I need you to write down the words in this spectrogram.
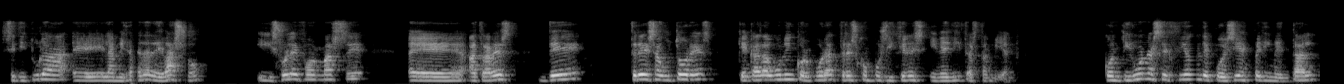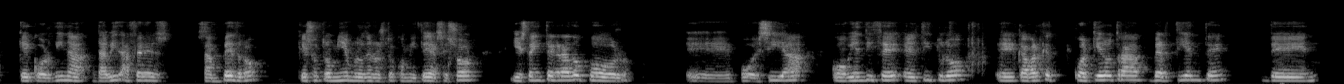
Se titula La mirada de vaso y suele formarse a través de tres autores que cada uno incorpora tres composiciones inéditas también. Continúa una sección de poesía experimental que coordina David Aceves San Pedro, que es otro miembro de nuestro comité asesor, y está integrado por eh, poesía, como bien dice el título, eh, que abarque cualquier otra vertiente de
